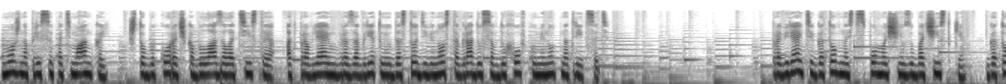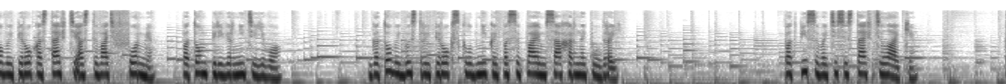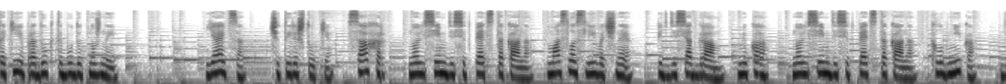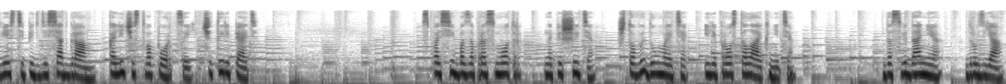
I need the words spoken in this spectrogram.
Можно присыпать манкой, чтобы корочка была золотистая, отправляем в разогретую до 190 градусов духовку минут на 30. Проверяйте готовность с помощью зубочистки, готовый пирог оставьте остывать в форме, потом переверните его. Готовый быстрый пирог с клубникой посыпаем сахарной пудрой. Подписывайтесь и ставьте лайки. Такие продукты будут нужны. Яйца, 4 штуки, сахар, 0,75 стакана, масло сливочное, 50 грамм, мюка, 0,75 стакана, клубника, 250 грамм, количество порций, 4-5. Спасибо за просмотр, напишите, что вы думаете, или просто лайкните. До свидания, друзья.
